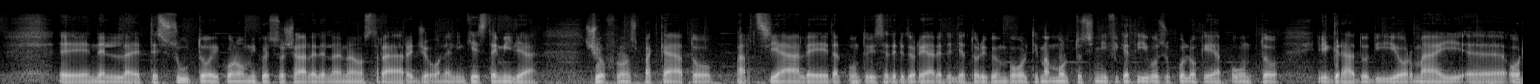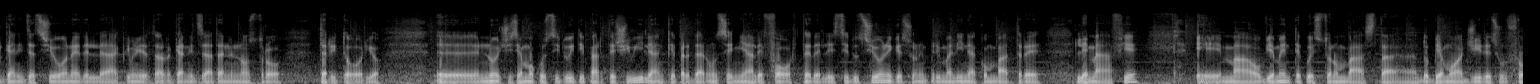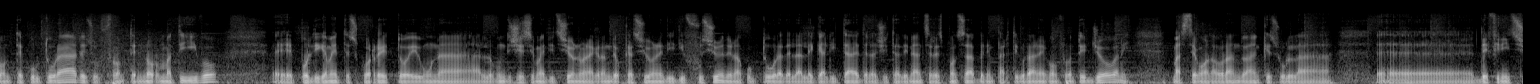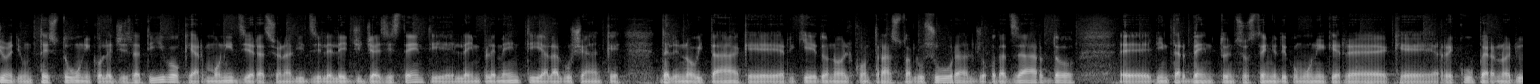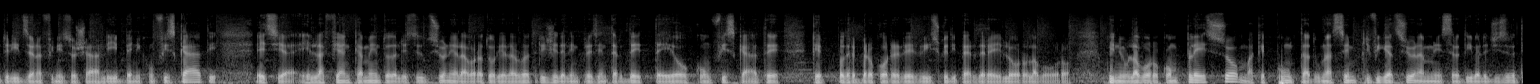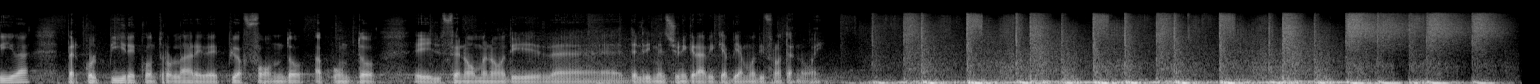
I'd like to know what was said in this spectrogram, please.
eh, nel tessuto economico e sociale della nostra regione. L'inchiesta Emilia ci offre uno spaccato parziale dal punto di vista territoriale degli attori coinvolti ma molto significativo su quello che è appunto il grado di ormai eh, organizzazione della criminalità organizzata nel nostro territorio. Eh, noi ci siamo costituiti parte civile anche per dare un segnale forte delle istituzioni che sono in prima linea a combattere le mafie, eh, ma ovviamente questo non basta, dobbiamo agire sul fronte culturale, sul fronte normativo, eh, politicamente scorretto è l'undicesima edizione una grande occasione di diffusione di una cultura della legalità e della cittadinanza responsabile, in particolare nei confronti dei giovani, ma stiamo lavorando anche sulla eh, definizione di un testo unico legislativo che armonizzi e razionalizzi le leggi già esistenti e le implementi alla luce anche delle novità che richiedono il contrasto all'usura, al gioco d'azzardo, eh, l'intervento in sostegno dei comuni che, re, che, recuperano e riutilizzano a fini sociali i beni confiscati e, e l'affiancamento delle istituzioni ai lavoratori e lavoratrici delle imprese interdette o confiscate che potrebbero correre il rischio di perdere il loro lavoro. Quindi un lavoro complesso ma che punta ad una semplificazione amministrativa e legislativa per colpire e controllare più a fondo appunto, il fenomeno di, delle dimensioni gravi che abbiamo di fronte a noi.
